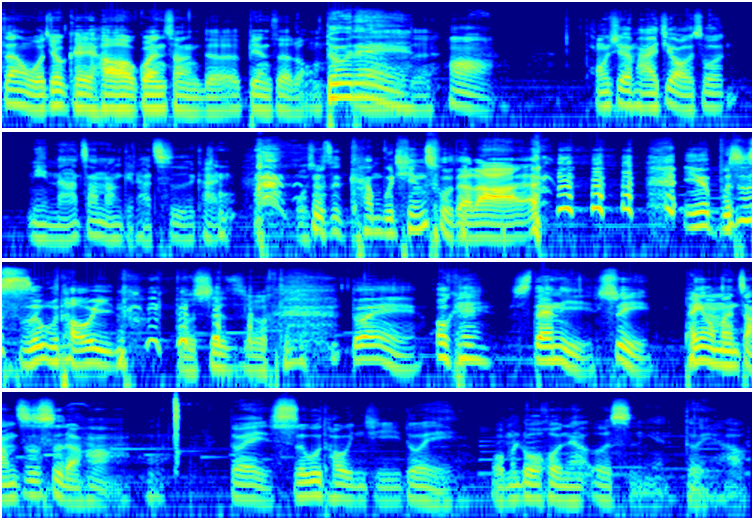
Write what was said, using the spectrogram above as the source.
这样我就可以好好观赏你的变色龙，对不对？啊，同学们还叫我说：“你拿蟑螂给他吃吃看。”我说：“这看不清楚的啦，因为不是实物投影，不是猪。”对，OK，Stanley，所以朋友们长知识了哈。对，实物投影机，对我们落后人家二十年。对，好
